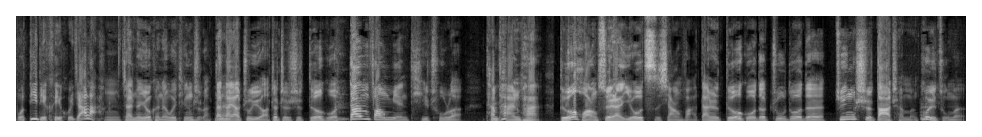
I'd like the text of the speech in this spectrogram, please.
我弟弟可以回家了，嗯，战争有可能会停止了。但大家注意啊，这只是德国单方面提出了。谈判，谈判。德皇虽然有此想法，但是德国的诸多的军事大臣们、贵族们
